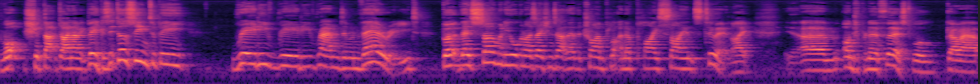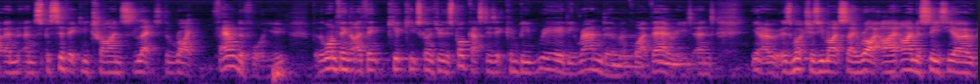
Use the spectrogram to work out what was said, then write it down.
What should that dynamic be? Because it does seem to be really, really random and varied. But there's so many organisations out there that try and, pl- and apply science to it. Like um, Entrepreneur First will go out and, and specifically try and select the right founder for you. But the one thing that I think keeps going through this podcast is it can be really random mm. and quite varied. Mm. And you know, as much as you might say, right, I, am a CTO,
